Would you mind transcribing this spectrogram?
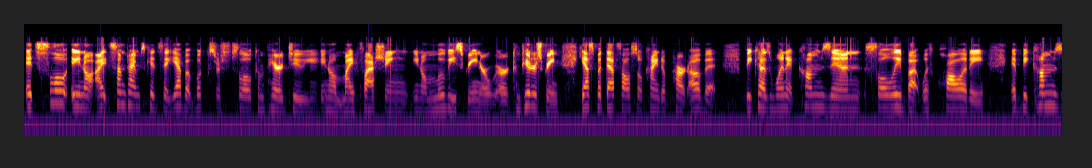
it's slow you know i sometimes kids say yeah but books are slow compared to you know my flashing you know movie screen or, or computer screen yes but that's also kind of part of it because when it comes in slowly but with quality it becomes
